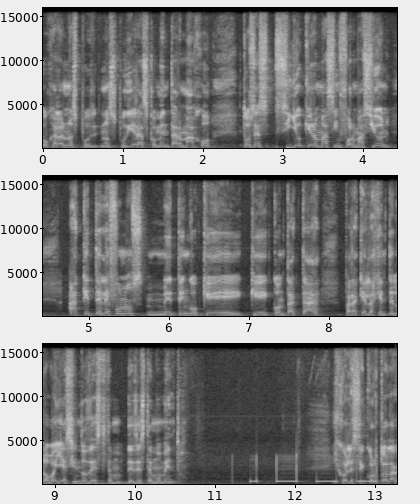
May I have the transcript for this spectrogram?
ojalá nos, pudieras comentar, Majo. Entonces, si yo quiero más información, ¿a qué teléfonos me tengo que, que contactar para que la gente lo vaya haciendo desde este, desde este momento? Híjole, se cortó la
